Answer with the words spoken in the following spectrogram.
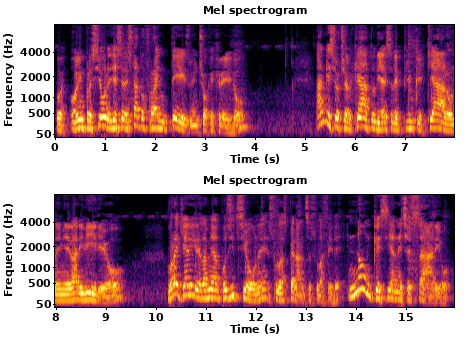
Vabbè, ho l'impressione di essere stato frainteso in ciò che credo, anche se ho cercato di essere più che chiaro nei miei vari video, vorrei chiarire la mia posizione sulla speranza e sulla fede. Non che sia necessario,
